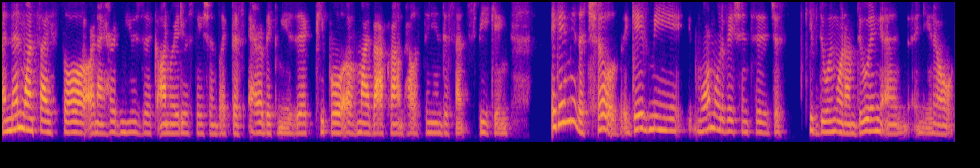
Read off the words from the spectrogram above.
And then once I saw and I heard music on radio stations like this, Arabic music, people of my background, Palestinian descent speaking, it gave me the chills. It gave me more motivation to just keep doing what I'm doing and, and you know,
